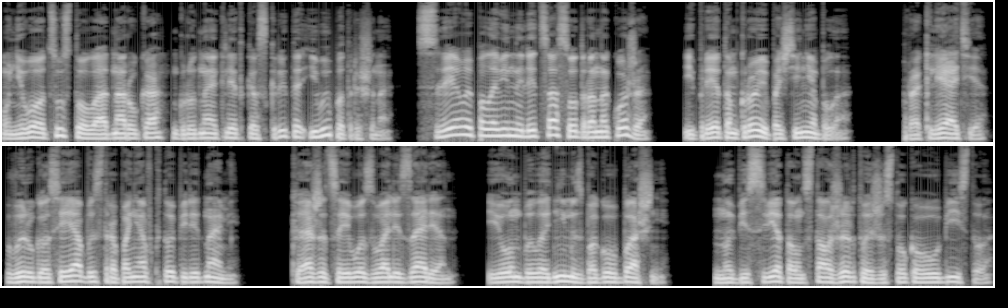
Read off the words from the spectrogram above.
У него отсутствовала одна рука, грудная клетка вскрыта и выпотрошена. С левой половины лица содрана кожа, и при этом крови почти не было. «Проклятие!» — выругался я, быстро поняв, кто перед нами. Кажется, его звали Зариан, и он был одним из богов башни. Но без света он стал жертвой жестокого убийства.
